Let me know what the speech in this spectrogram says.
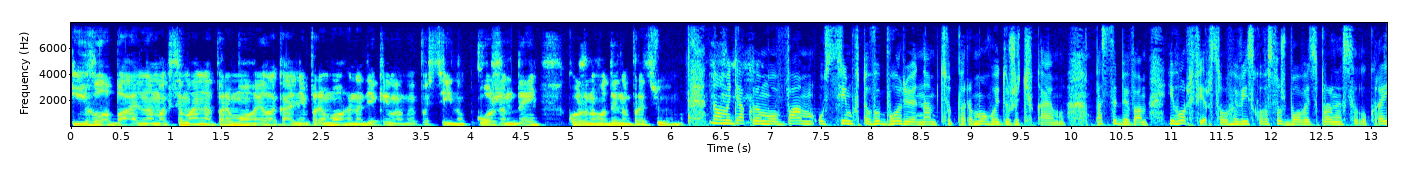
І глобальна максимальна перемога, і локальні перемоги, над якими ми постійно кожен день, кожну годину працюємо. Ну а ми дякуємо вам усім, хто виборює нам цю перемогу, і дуже чекаємо. Пасибі вам, Ігор Фірсов, військовослужбовець збройних сил України.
